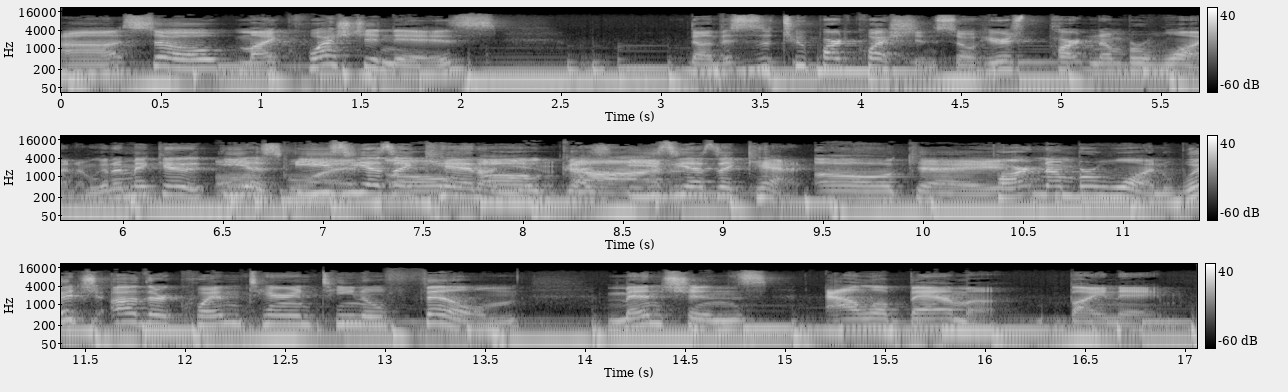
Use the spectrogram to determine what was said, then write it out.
Uh, so, my question is. Now, this is a two part question, so here's part number one. I'm to make it Oh, as boy. easy as I Oh, can on oh, you. God. As easy as I can. Okay. Part number one. Which other Quentin Tarantino film mentions Alabama by name?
